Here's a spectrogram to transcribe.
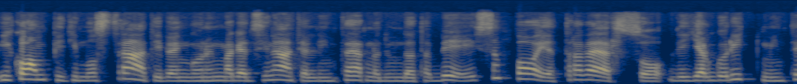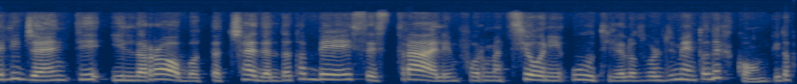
i compiti mostrati vengono immagazzinati all'interno di un database, poi attraverso degli algoritmi intelligenti il robot accede al database, estrae le informazioni utili allo svolgimento del compito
